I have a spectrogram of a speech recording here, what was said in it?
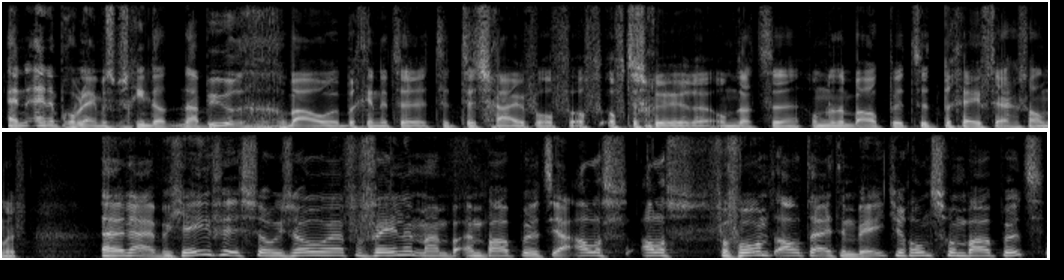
En, en het probleem is misschien dat naburige gebouwen beginnen te, te, te schuiven of, of, of te scheuren. Omdat, eh, omdat een bouwput het begeeft ergens anders. Eh, nou ja, begeven is sowieso eh, vervelend. Maar een, een bouwput, ja, alles, alles vervormt altijd een beetje rond zo'n bouwput.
